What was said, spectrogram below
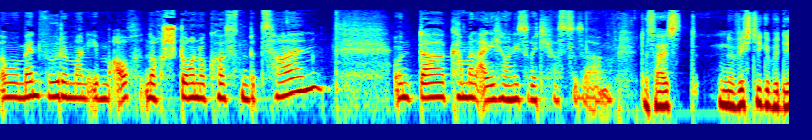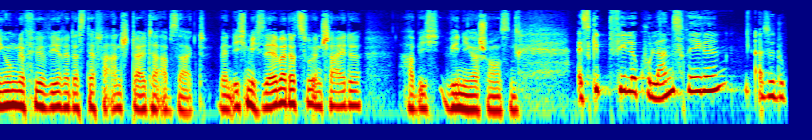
Im Moment würde man eben auch noch Stornokosten bezahlen. Und da kann man eigentlich noch nicht so richtig was zu sagen. Das heißt, eine wichtige Bedingung dafür wäre, dass der Veranstalter absagt. Wenn ich mich selber dazu entscheide, habe ich weniger Chancen. Es gibt viele Kulanzregeln. Also du,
